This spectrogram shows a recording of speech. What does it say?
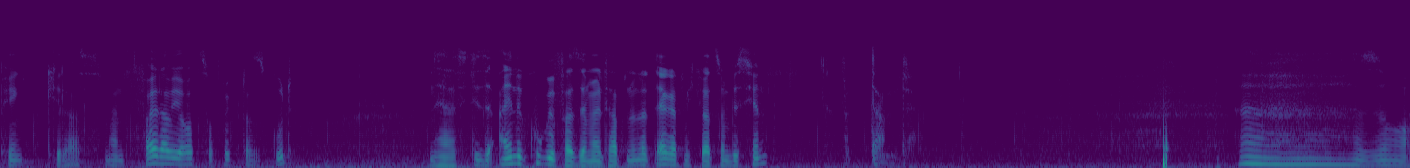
Painkillers. Mein Pfeil habe ich auch zurück, das ist gut. Naja, dass ich diese eine Kugel versemmelt habe, ne, das ärgert mich gerade so ein bisschen. Verdammt. Ah, so.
